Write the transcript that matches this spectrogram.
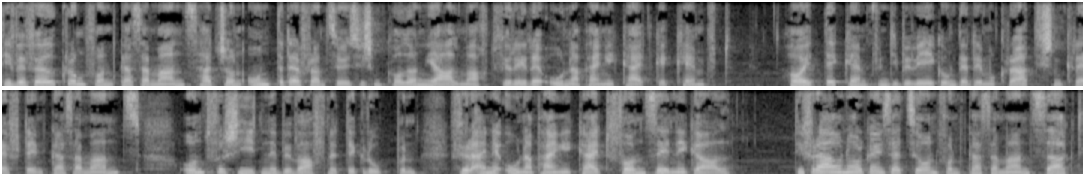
Die Bevölkerung von Casamance hat schon unter der französischen Kolonialmacht für ihre Unabhängigkeit gekämpft. Heute kämpfen die Bewegung der demokratischen Kräfte in Casamance und verschiedene bewaffnete Gruppen für eine Unabhängigkeit von Senegal. Die Frauenorganisation von Casamance sagt,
